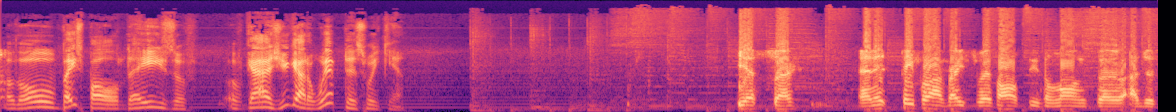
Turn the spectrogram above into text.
of the old baseball days of, of guys you got a whip this weekend. Yes, sir. And it's people I've raced with all season long, so I just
